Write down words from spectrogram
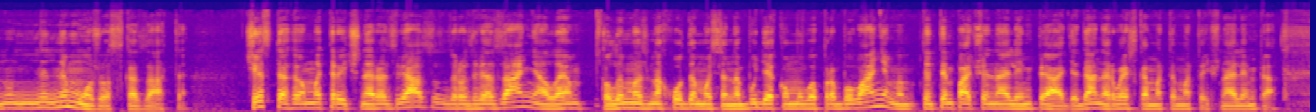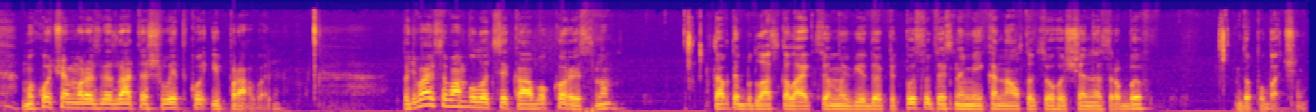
ну не, не можу сказати. Чисте геометричне розв'яз, розв'язання, але коли ми знаходимося на будь-якому випробуванні, ми, тим паче на Олімпіаді, да, Норвезька математична Олімпіада, ми хочемо розв'язати швидко і правильно. Сподіваюся, вам було цікаво, корисно. Ставте, будь ласка, лайк цьому відео, підписуйтесь на мій канал, хто цього ще не зробив. До побачення.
